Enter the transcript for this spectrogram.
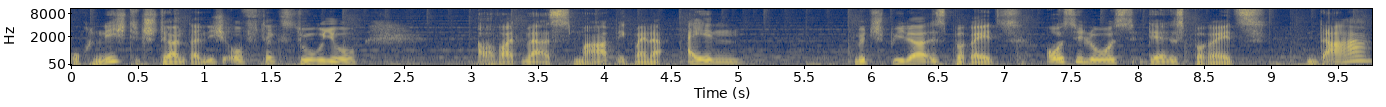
auch nicht. Das stand da nicht auf Texturio. Aber warten wir erst mal ab. Ich meine, ein Mitspieler ist bereits ausgelost. Der ist bereits da.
